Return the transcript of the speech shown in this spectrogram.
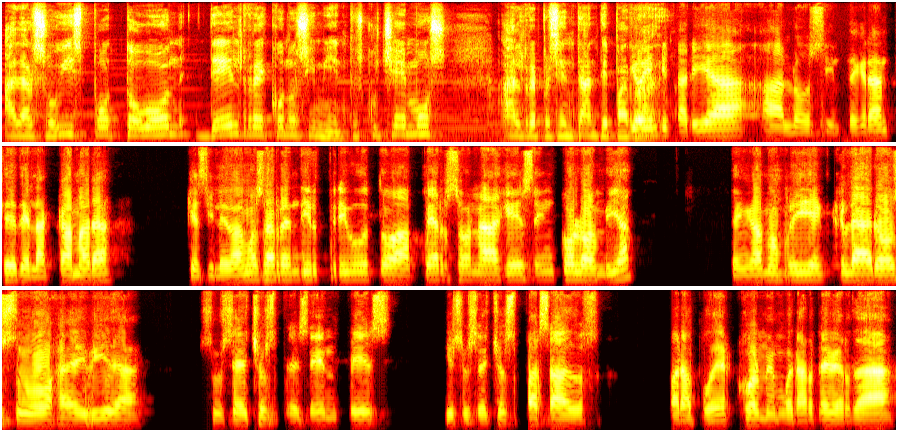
al arzobispo Tobón del reconocimiento. Escuchemos al representante Parrado. Yo invitaría a los integrantes de la Cámara que si le vamos a rendir tributo a personajes en Colombia, tengamos muy bien claro su hoja de vida, sus hechos presentes y sus hechos pasados para poder conmemorar de verdad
